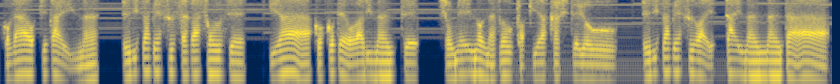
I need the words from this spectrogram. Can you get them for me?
ホラー落ちがいいな。エリザベス探そうぜ。いやー、ここで終わりなんて、署名の謎を解き明かしてよー。エリザベスは一体何なんだー。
